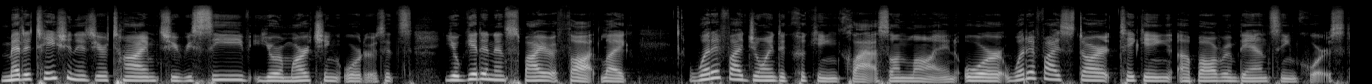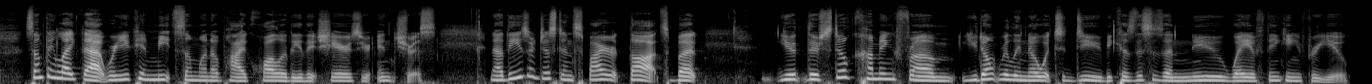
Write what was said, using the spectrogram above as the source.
meditation is your time to receive your marching orders. It's you'll get an inspired thought like what if I joined a cooking class online? Or what if I start taking a ballroom dancing course? Something like that, where you can meet someone of high quality that shares your interests. Now, these are just inspired thoughts, but you're, they're still coming from you don't really know what to do because this is a new way of thinking for you.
